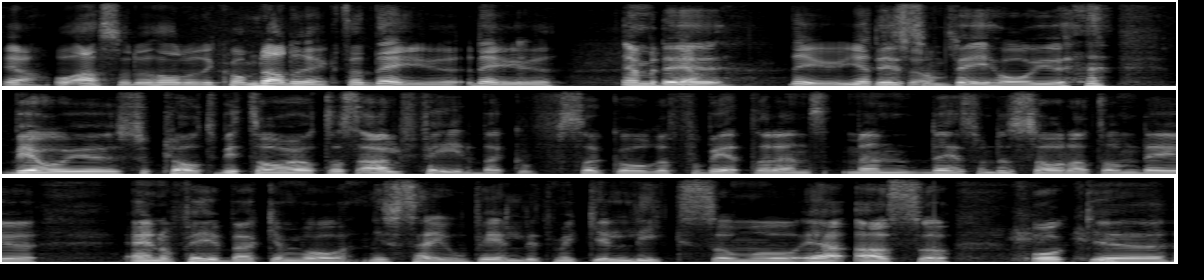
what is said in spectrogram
ja, och alltså du hörde det kom där direkt så att det är ju, det är ju, Ja men det, Ja, det är ju Det är jättesvårt. som vi har ju, vi har ju såklart, vi tar åt oss all feedback och försöker förbättra den. Men det som du sa där Tom, det är ju, en av feedbacken var, ni säger väldigt mycket liksom och ja alltså. Och eh,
